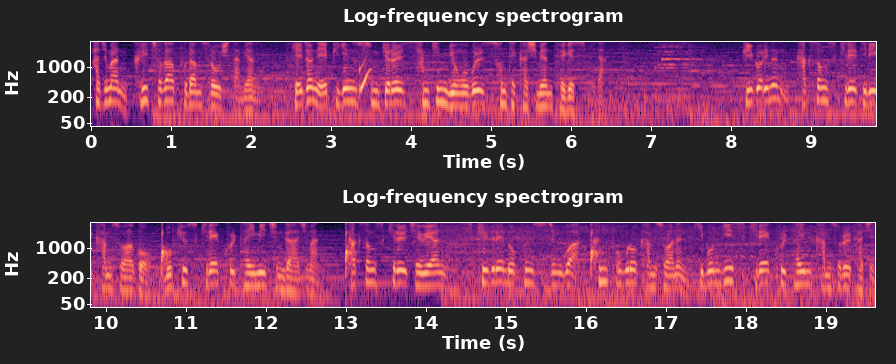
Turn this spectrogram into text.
하지만 크리처가 부담스러우시다면 계전 에픽인 숨결을 삼킨 용옥을 선택하시면 되겠습니다. 귀걸이는 각성 스킬의 딜이 감소하고 무큐 스킬의 쿨타임이 증가하지만 각성 스킬을 제외한 스킬들의 높은 수준과 큰 폭으로 감소하는 기본기 스킬의 쿨타임 감소를 가진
